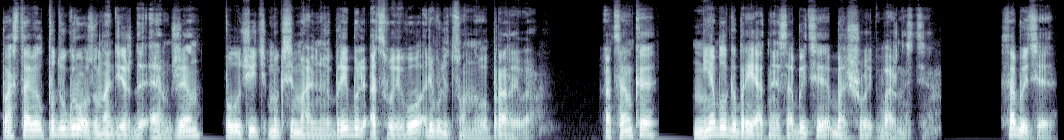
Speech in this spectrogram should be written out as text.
поставил под угрозу надежды Amgen получить максимальную прибыль от своего революционного прорыва. Оценка – неблагоприятное событие большой важности. Событие.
